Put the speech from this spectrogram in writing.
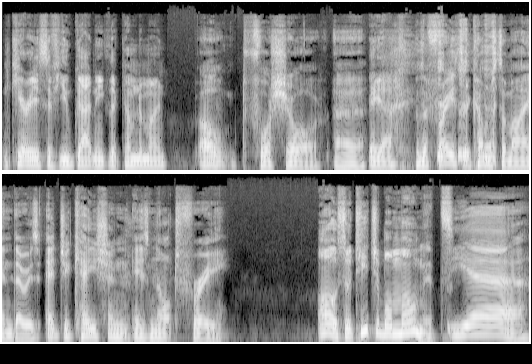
I'm curious if you've got any that come to mind. Oh, for sure. Uh, yeah. the phrase that comes to mind though is education is not free. Oh, so teachable moments. Yeah.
